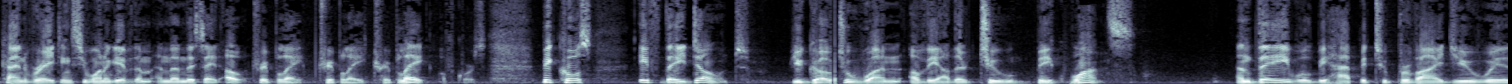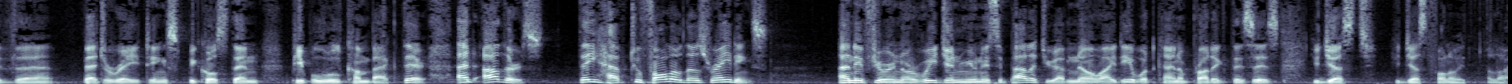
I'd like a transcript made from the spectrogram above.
kind of ratings you want to give them? And then they say, oh, AAA, AAA, AAA, of course, because if they don't, you go to one of the other two big ones. And they will be happy to provide you with uh, better ratings because then people will come back there. And others, they have to follow those ratings. And if you're a Norwegian municipality, you have no idea what kind of product this is. You just you just follow it along.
